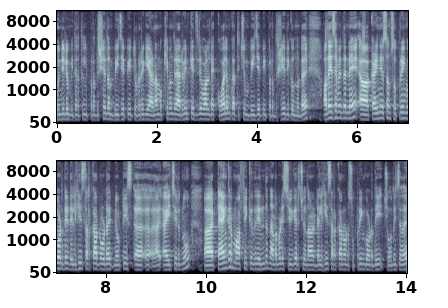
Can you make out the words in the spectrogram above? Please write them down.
മുന്നിലും ഇത്തരത്തിൽ പ്രതിഷേധം ബി ജെ പി തുടരുകയാണ്. മുഖ്യമന്ത്രി അരവിന്ദ് കെജ്രിവാളിന്റെ കോലം കത്തിച്ചും ബി ജെ പി പ്രതിഷേധിക്കുന്നുണ്ട്. അതേസമയം തന്നെ കഴിഞ്ഞ ദിവസം സുപ്രീം കോടതി ഡൽഹി സർക്കാരിനോട് നോട്ടീസ് അയച്ചിരുന്നു. ടാങ്കർ മാഫിയക്കെതിരെ എന്ത് നടപടി സ്വീകരിച്ചു എന്നാണ് ഡൽഹി സർക്കാരിനോട് സുപ്രീം കോടതി ചോദിച്ചത്.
